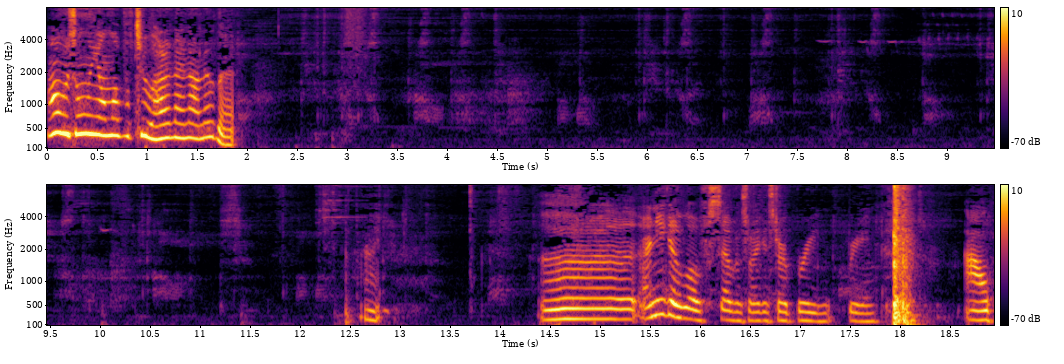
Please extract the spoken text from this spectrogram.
Oh, I was only on level 2. How did I not know that? Alright. Uh, I need to get a level 7 so I can start breeding. breeding. Ow.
